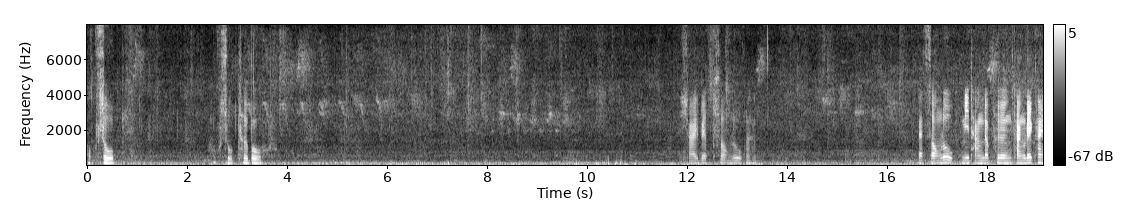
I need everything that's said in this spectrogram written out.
หกสูบ หกสูบเทอร์โบใช้แบตสองลูกนะครับ แบตสองลูก มีถังดับเพลิง ถังเล็กให้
